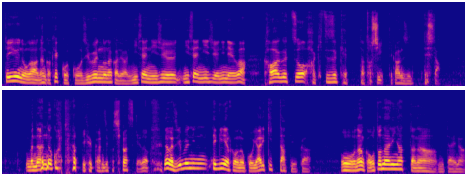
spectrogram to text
っていうのがなんか結構こう自分の中では2020 2022年は革靴を履き続けた年って感じでした。まあ、何のことだっていう感じもしますけどなんか自分的にはこのこうやりきったっていうかおなんか大人になったなみたいな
